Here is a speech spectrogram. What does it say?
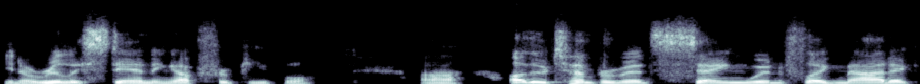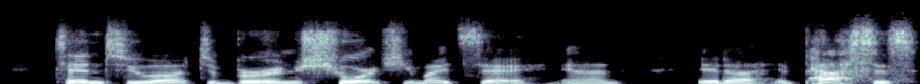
you know really standing up for people. Uh, other temperaments sanguine phlegmatic tend to uh, to burn short you might say. And it uh, it passes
